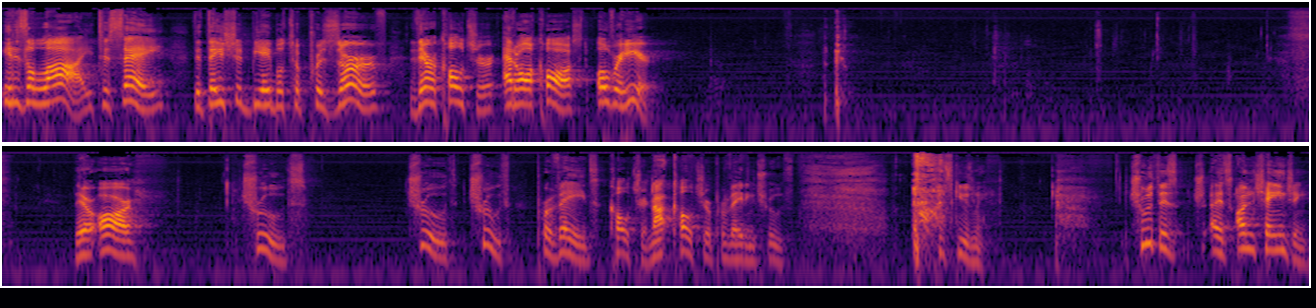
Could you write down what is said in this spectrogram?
It is a lie to say that they should be able to preserve their culture at all cost over here. there are truths. Truth, truth pervades culture, not culture pervading truth. Excuse me. Truth is, is unchanging,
